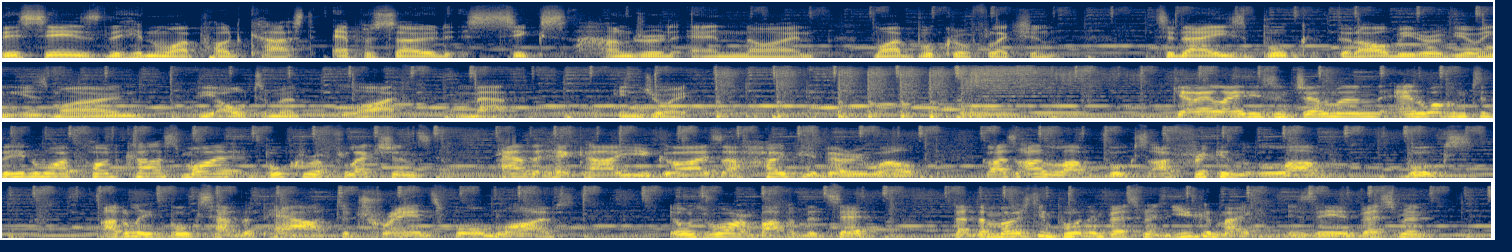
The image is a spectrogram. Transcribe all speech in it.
This is the Hidden Why podcast, episode 609, my book reflection. Today's book that I'll be reviewing is my own, The Ultimate Life Map. Enjoy. G'day, ladies and gentlemen, and welcome to the Hidden Why podcast, my book reflections. How the heck are you guys? I hope you're very well. Guys, I love books. I freaking love books. I believe books have the power to transform lives. It was Warren Buffett that said that the most important investment you can make is the investment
